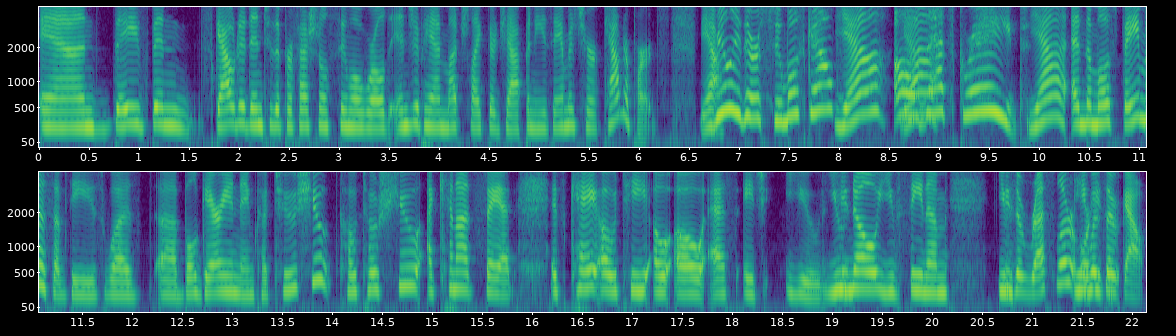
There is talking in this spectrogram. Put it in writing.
and they've been scouted into the professional sumo world in Japan, much like their Japanese amateur counterparts. Yeah. Really, there are sumo scouts? Yeah. Oh, yeah. that's great. Yeah, and the most famous of these was a Bulgarian named Kotoshu. Kotoshu, I cannot say it. It's K O T O O S H U. You know, you've seen him. You've He's a wrestler he or was he's a, scout?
